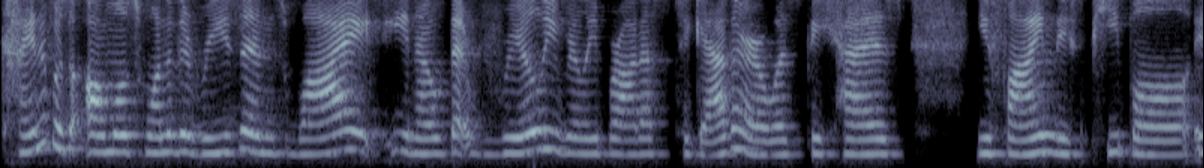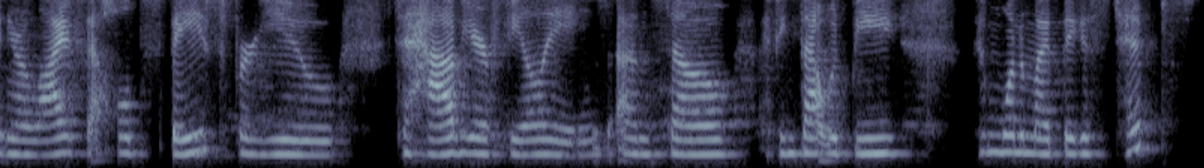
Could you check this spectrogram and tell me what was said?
kind of was almost one of the reasons why you know that really really brought us together was because you find these people in your life that hold space for you to have your feelings. And so I think that would be one of my biggest tips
